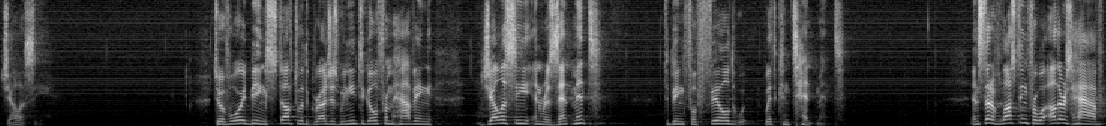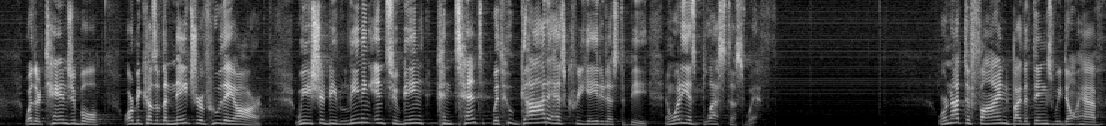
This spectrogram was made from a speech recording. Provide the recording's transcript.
jealousy? To avoid being stuffed with grudges, we need to go from having jealousy and resentment to being fulfilled with contentment. Instead of lusting for what others have, whether tangible or because of the nature of who they are, we should be leaning into being content with who God has created us to be and what He has blessed us with. We're not defined by the things we don't have,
